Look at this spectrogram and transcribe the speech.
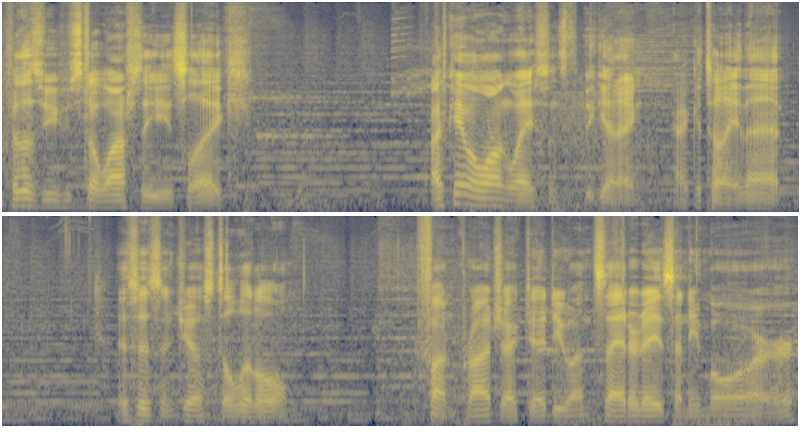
for those of you who still watch these, like, I've came a long way since the beginning, I can tell you that. This isn't just a little fun project I do on Saturdays anymore,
